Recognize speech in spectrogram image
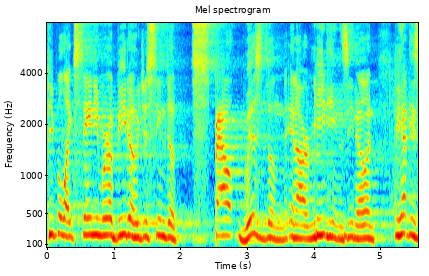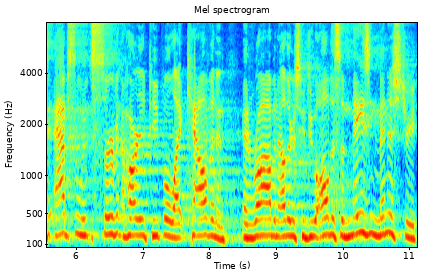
people like Sandy Morabito who just seem to spout wisdom in our meetings, you know, and we have these absolute servant hearted people like Calvin and, and Rob and others who do all this amazing ministry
